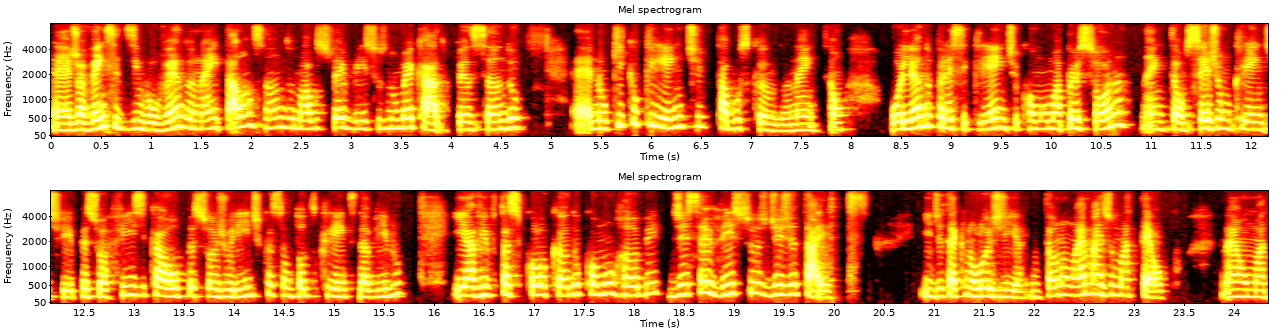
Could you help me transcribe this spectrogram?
é, já vem se desenvolvendo, né, e está lançando novos serviços no mercado, pensando é, no que, que o cliente está buscando, né? Então, olhando para esse cliente como uma persona, né? Então, seja um cliente pessoa física ou pessoa jurídica, são todos clientes da Vivo, e a Vivo está se colocando como um hub de serviços digitais e de tecnologia. Então, não é mais uma telco, né, uma,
